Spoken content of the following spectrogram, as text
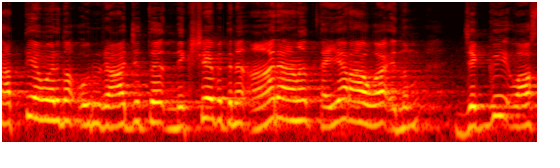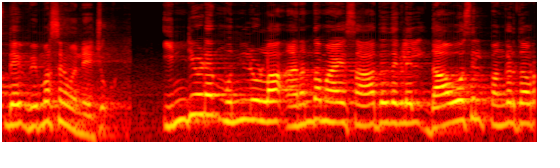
കത്തിയമരുന്ന ഒരു രാജ്യത്ത് നിക്ഷേപത്തിന് ആരാണ് തയ്യാറാവുക എന്നും ജഗ്ഗി വാസുദേവ് വിമർശനം ഉന്നയിച്ചു. ഇന്ത്യയുടെ മുന്നിലുള്ള അനന്തമായ സാധ്യതകളിൽ ദാവോസിൽ പങ്കെടുത്തവർ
